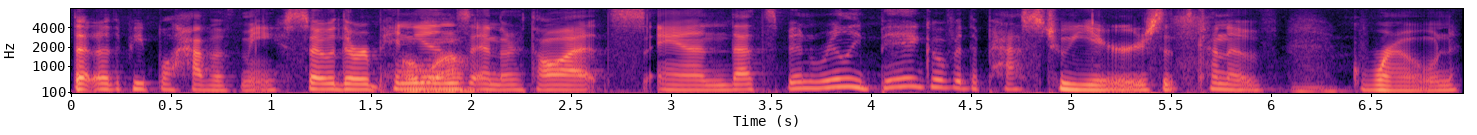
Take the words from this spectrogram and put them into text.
that other people have of me. So their opinions and their thoughts, and that's been really big over the past two years. It's kind of grown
